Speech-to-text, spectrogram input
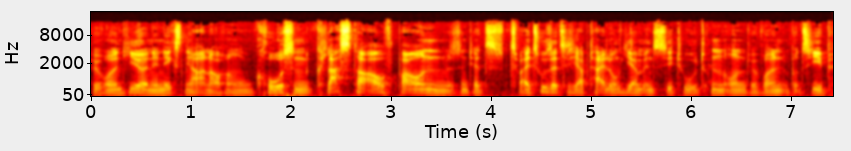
Wir wollen hier in den nächsten Jahren auch einen großen Cluster aufbauen. Wir sind jetzt zwei zusätzliche Abteilungen hier am Institut und wir wollen im Prinzip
